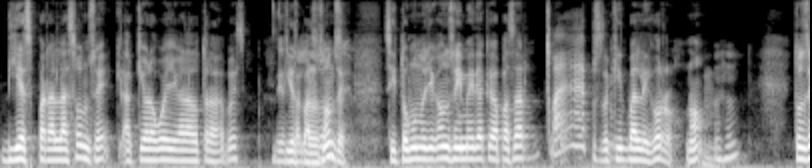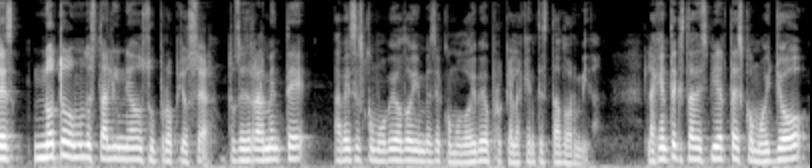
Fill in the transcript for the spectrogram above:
10 para las 11, ¿a qué hora voy a llegar a otra vez? 10 10, para para las las 11. Si todo el mundo llega a 11 y media, ¿qué va a pasar? Ah, pues aquí vale gorro, ¿no? Mm. Ujú. Entonces, no todo el mundo está alineado a su propio ser. Entonces, realmente, a veces como veo, doy en vez de como doy, veo porque la gente está dormida. La gente que está despierta es como yo,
